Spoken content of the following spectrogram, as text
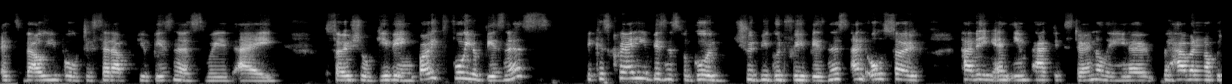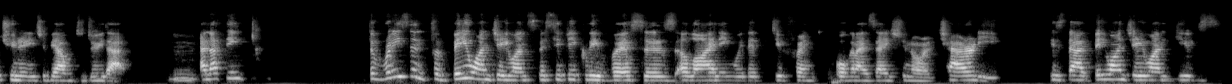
it's valuable to set up your business with a social giving, both for your business, because creating a business for good should be good for your business, and also having an impact externally. You know, we have an opportunity to be able to do that. Mm. And I think the reason for B1G1 specifically versus aligning with a different organization or a charity is that B1G1 gives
